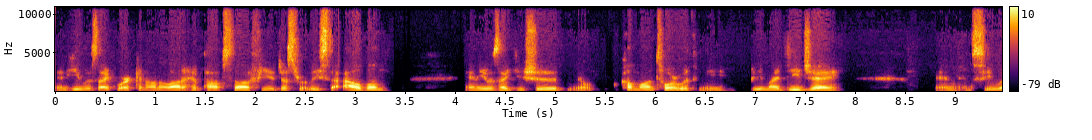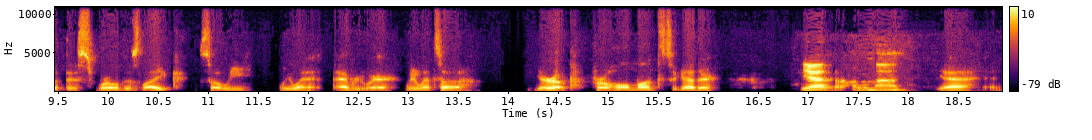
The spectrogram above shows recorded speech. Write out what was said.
And he was like working on a lot of hip hop stuff. He had just released the album, and he was like, you should you know come on tour with me, be my DJ, and and see what this world is like. So we we went everywhere. We went to Europe for a whole month together. yeah, And, uh, cool man. Yeah, and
